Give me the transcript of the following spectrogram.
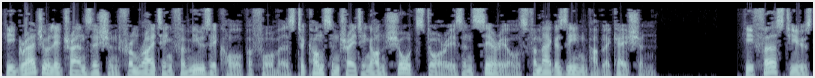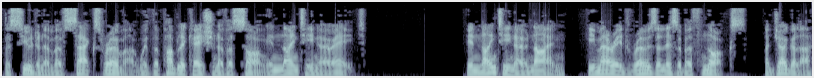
He gradually transitioned from writing for music hall performers to concentrating on short stories and serials for magazine publication. He first used the pseudonym of Sax Rohmer with the publication of a song in 1908. In 1909, he married Rose Elizabeth Knox, a juggler,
